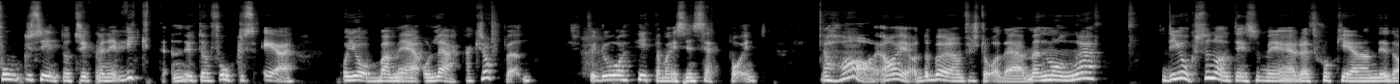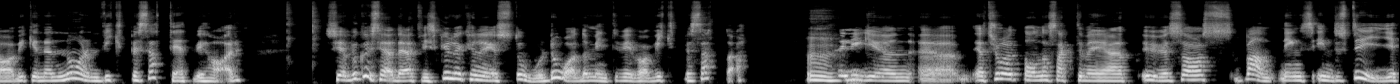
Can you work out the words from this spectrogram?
fokus är inte att trycka ner vikten, utan fokus är att jobba med att läka kroppen. För då hittar man ju sin setpoint. Jaha, ja, ja, då börjar han förstå det. Men många, det är också någonting som är rätt chockerande idag, vilken enorm viktbesatthet vi har. Så jag brukar säga det att vi skulle kunna göra stordåd om inte vi var viktbesatta. Mm. Det ligger ju en, eh, jag tror att någon har sagt till mig att USAs bantningsindustri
